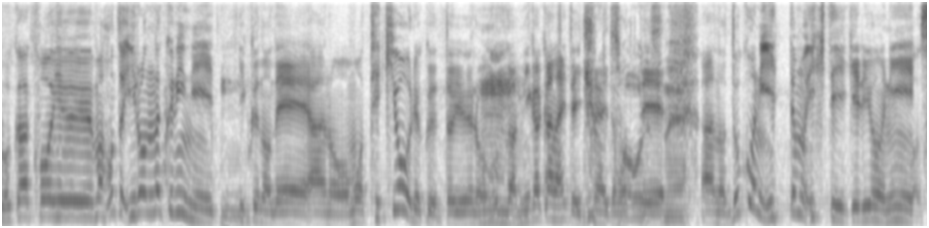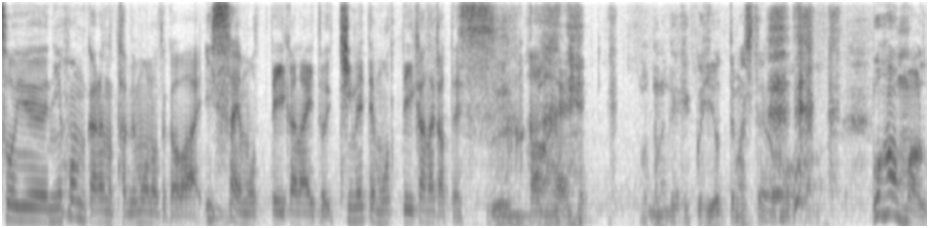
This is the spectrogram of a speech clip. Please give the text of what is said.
僕はこういうまあ本当いろんな国に行くので、うん、あのもう適応力というのを僕は磨かないといけないと思って、うんね、あのどこに行っても生きていけるようにそういう日本からの食べ物とかは一切持っていかないと決めて持っていかなかったです。すはい僕なんか結構ひよってましたよもう。ご飯まあ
